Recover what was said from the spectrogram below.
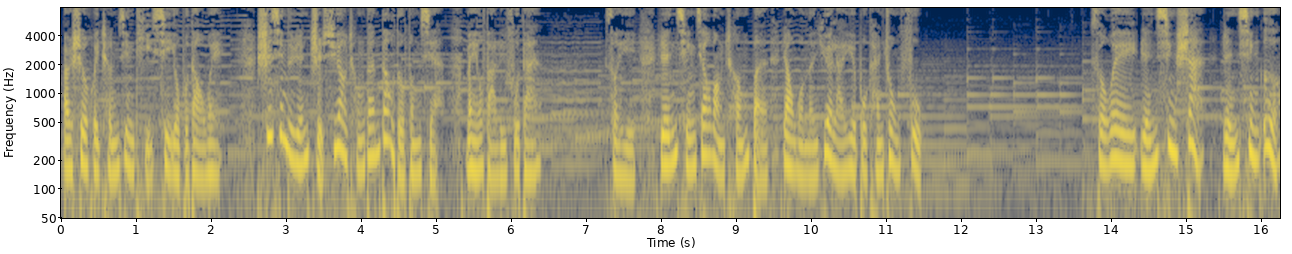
而社会诚信体系又不到位，失信的人只需要承担道德风险，没有法律负担。所以，人情交往成本让我们越来越不堪重负。所谓人性善、人性恶，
